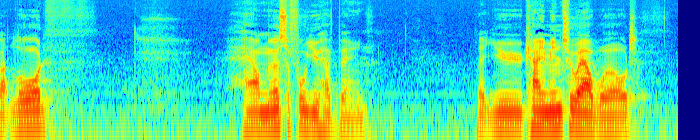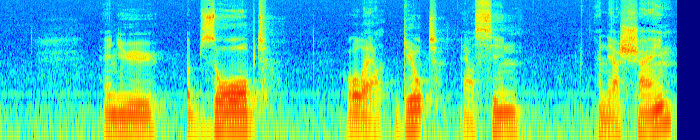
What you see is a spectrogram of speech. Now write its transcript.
But Lord, how merciful you have been that you came into our world and you absorbed all our guilt, our sin, and our shame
